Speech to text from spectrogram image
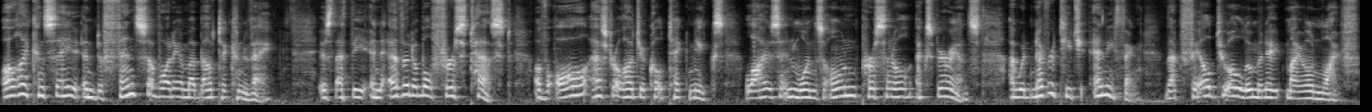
All I can say in defense of what I am about to convey is that the inevitable first test of all astrological techniques lies in one's own personal experience. I would never teach anything that failed to illuminate my own life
